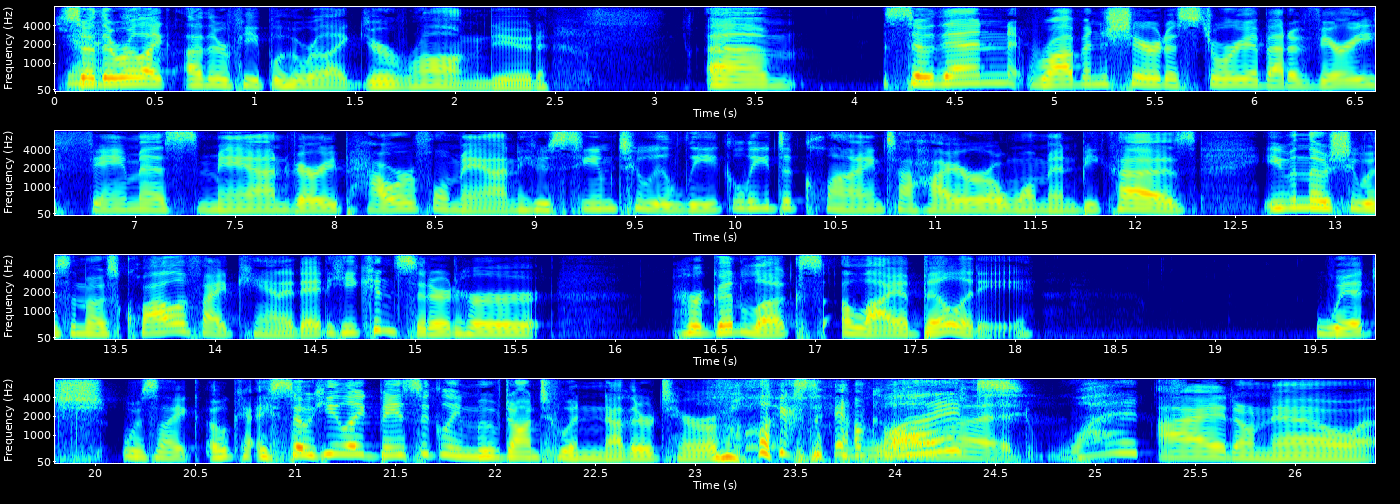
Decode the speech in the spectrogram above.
So there were like other people who were like, "You're wrong, dude." Um. So then Robin shared a story about a very famous man, very powerful man who seemed to illegally decline to hire a woman because even though she was the most qualified candidate, he considered her her good looks a liability which was like okay. So he like basically moved on to another terrible example. What? What? i don't know.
